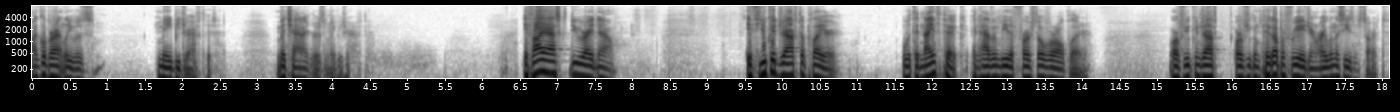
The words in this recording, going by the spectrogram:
Michael Brantley was maybe drafted. Mitch Haniger was maybe drafted. If I asked you right now, if you could draft a player with the ninth pick and have him be the first overall player, or if you can draft, or if you can pick up a free agent right when the season starts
